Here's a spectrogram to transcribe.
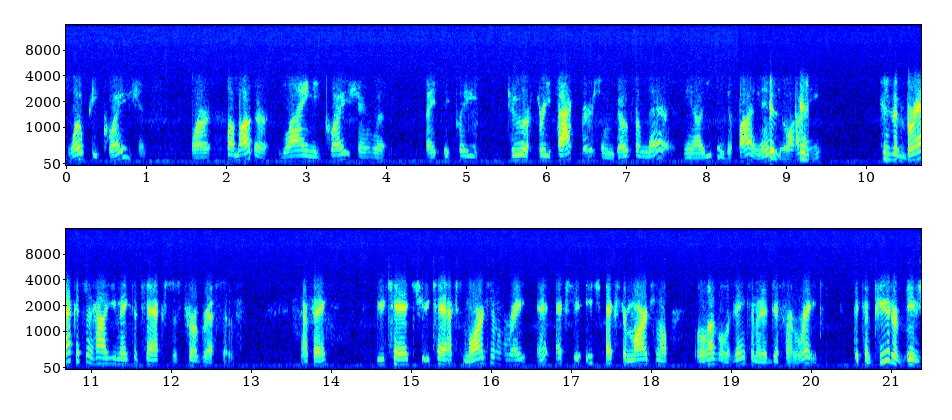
slope equation or some other line equation with basically two or three factors and go from there? You know, you can define any Is- line. because the brackets are how you make the taxes progressive. Okay, you tax you tax marginal rate extra each extra marginal level of income at a different rate. The computer gives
